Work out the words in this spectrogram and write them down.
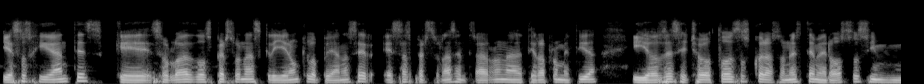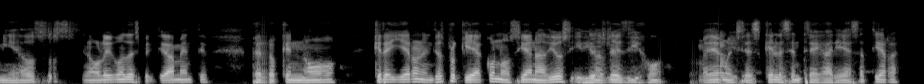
Y esos gigantes que solo dos personas creyeron que lo podían hacer, esas personas entraron a la tierra prometida y Dios desechó todos esos corazones temerosos y miedosos, no lo digo despectivamente, pero que no creyeron en Dios porque ya conocían a Dios y Dios les dijo, medio Moisés que les entregaría esa tierra.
